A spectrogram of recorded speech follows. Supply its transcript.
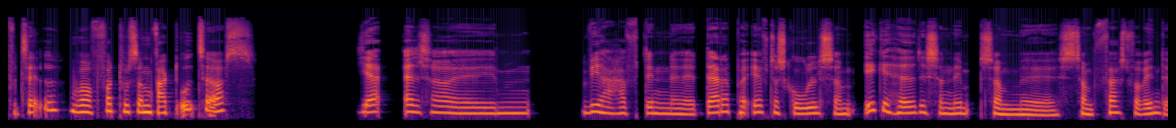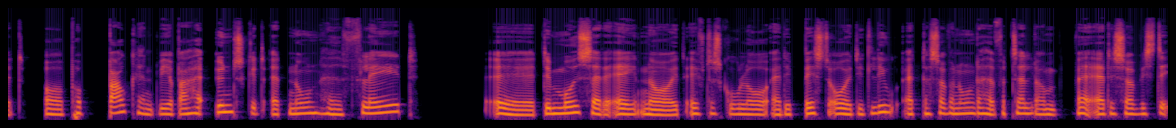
fortælle, hvorfor du sådan ragt ud til os? Ja, altså, øh, vi har haft en øh, datter på efterskole, som ikke havde det så nemt som, øh, som først forventet. Og på bagkant vi har bare have ønsket, at nogen havde flaget øh, det modsatte af, når et efterskoleår er det bedste år i dit liv, at der så var nogen, der havde fortalt om, hvad er det så, hvis det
